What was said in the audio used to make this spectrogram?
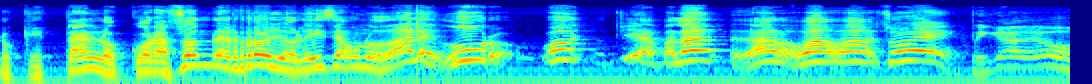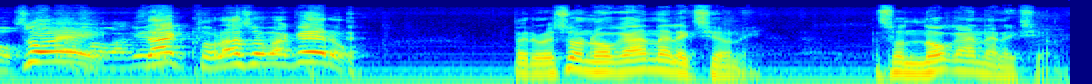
los que están, los corazón del rollo, le dice a uno, dale duro, coño, chilla para adelante, dale, vamos, vamos, eso es. Pica de ojo. Eso es, exacto, lazo vaquero. Pero eso no gana elecciones. Eso no gana elecciones.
